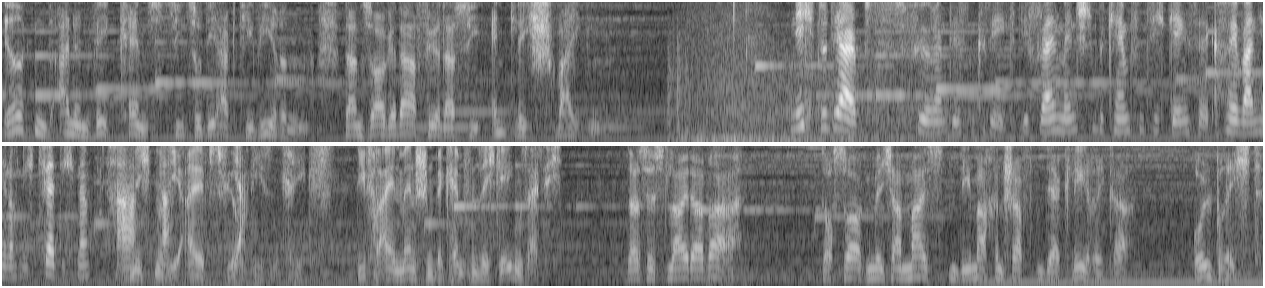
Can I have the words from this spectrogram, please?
irgendeinen Weg kennst, sie zu deaktivieren, dann sorge dafür, dass sie endlich schweigen. Nicht nur die Alps führen diesen Krieg. Die freien Menschen bekämpfen sich gegenseitig. Achso, wir waren hier noch nicht fertig, ne? Ha, Nicht nur ha. die Alps führen Ja. diesen Krieg. Die freien Menschen bekämpfen sich gegenseitig. Das ist leider wahr. Doch sorgen mich am meisten die Machenschaften der Kleriker. Ulbricht,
